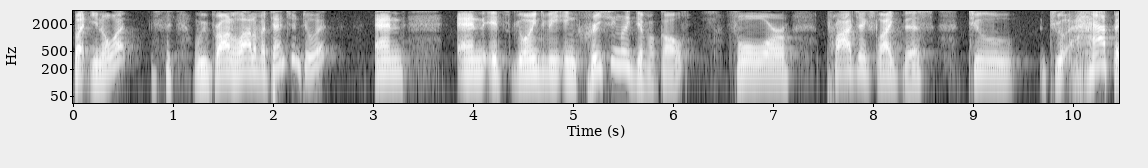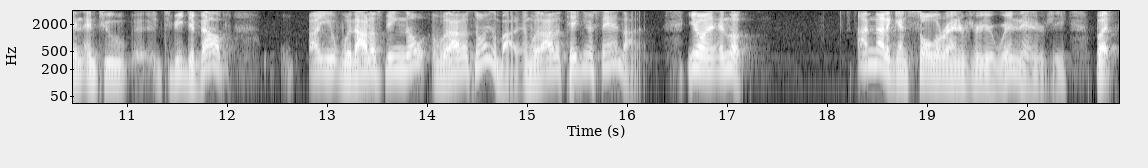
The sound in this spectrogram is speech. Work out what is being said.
but you know what? we brought a lot of attention to it, and and it's going to be increasingly difficult for projects like this to to happen and to to be developed uh, without us being know without us knowing about it and without us taking a stand on it. You know, and, and look, I'm not against solar energy or wind energy, but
